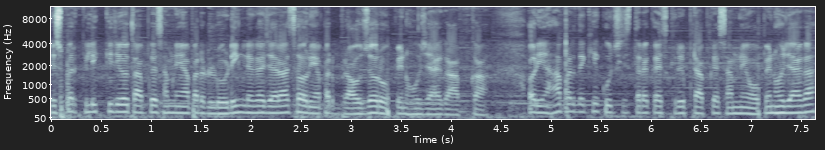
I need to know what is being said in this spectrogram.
इस पर क्लिक कीजिएगा तो आपके सामने यहाँ पर लोडिंग लगा जरा सा और यहाँ पर ब्राउज़र ओपन हो जाएगा आपका। और यहाँ पर देखिए, कुछ इस तरह का स्क्रिप्ट आपके सामने ओपन हो जाएगा।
